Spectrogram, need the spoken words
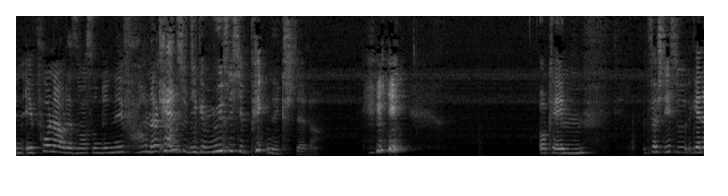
in Epona oder sowas. Und in Epona Kennst du die gemütliche Picknickstelle? Okay. Ähm, Verstehst du gerne?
